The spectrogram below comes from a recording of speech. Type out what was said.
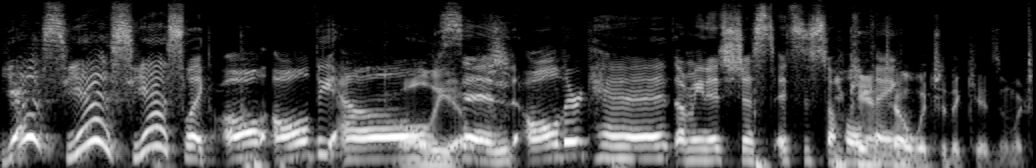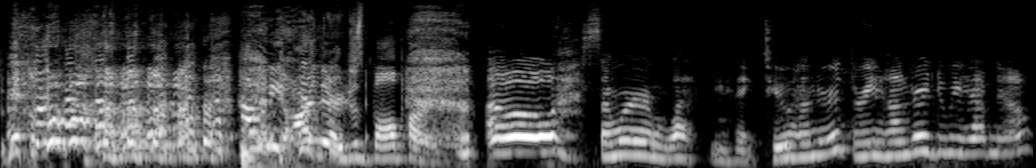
Yes, yes, yes. Like all all the elves, All the elves. and all their kids. I mean, it's just it's just a You whole can't thing. tell which of the kids and which of the How many are there? Just ballpark. Oh, somewhere in what do you think? 200, 300 do we have now?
